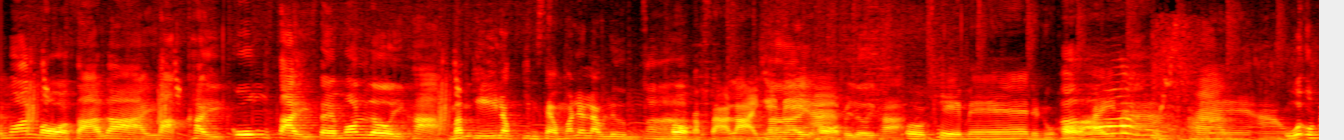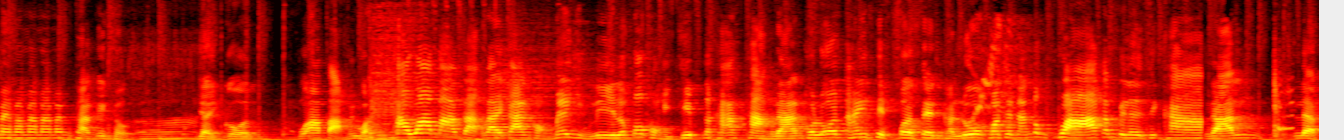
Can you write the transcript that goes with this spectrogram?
ลมอนต่อสาหร่าย ตักไข่กุ้งใส่แซลมอนเลยค่ะ เมื่อกี้เรากินแซลมอนแล้วเราลืมอ่า ห่อกับสาหร่ายไงใช่แม่ห่อไปเลยค่ะ โอเคแม่ เดี๋ยวหนูห่อให้นะอ่าเอาแม่เอา โอ้ยโอ้ยแม่แม่แม่แม่แม่มึงทานเองเถอะเออ ใหญ่เกินว่าปากไม่ไหว ถ้าว่ามาจากรายการของแม่หญิงลีแล้วก็ของอีทิปนะคะ ทางร้านเขาลดให้ 10%ค่ะลูก เพราะฉะนั้นต้องคว้ากันไปเลยสิคะร้าน แลบ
